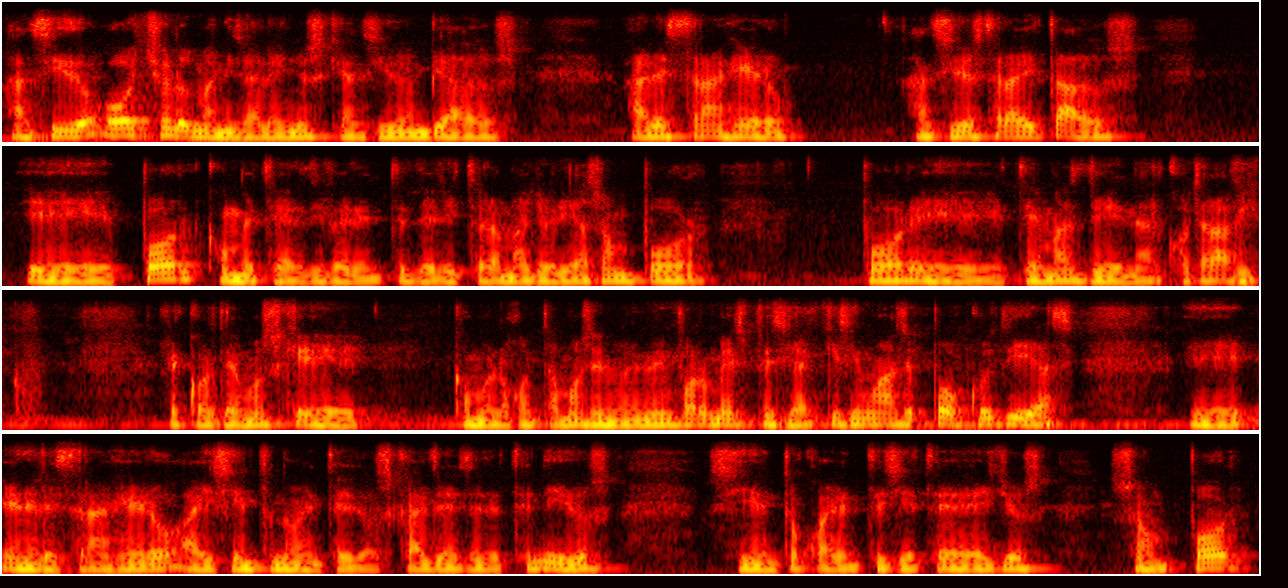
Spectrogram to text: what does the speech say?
han sido ocho los manizaleños que han sido enviados al extranjero, han sido extraditados eh, por cometer diferentes delitos. La mayoría son por, por eh, temas de narcotráfico. Recordemos que, como lo contamos en un informe especial que hicimos hace pocos días, en el extranjero hay 192 caldenses detenidos, 147 de ellos son por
